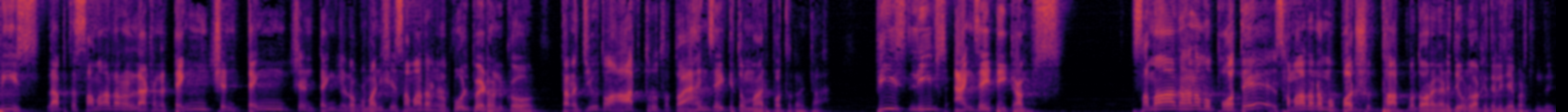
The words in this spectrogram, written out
పీస్ లేకపోతే సమాధానం లేకుండా టెన్షన్ టెన్షన్ టెన్షన్ ఒక మనిషి సమాధానం కోల్పోయాడు అనుకో తన జీవితం ఆతృతతో యాంగ్జైటీతో మారిపోతుందంట. పీస్ లీవ్స్ యాంగ్జైటీ కమ్స్ సమాధానము పోతే సమాధానము పరిశుద్ధాత్మ ద్వారాగానే దేవుడు వాకి తెలియజేయబడుతుంది.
